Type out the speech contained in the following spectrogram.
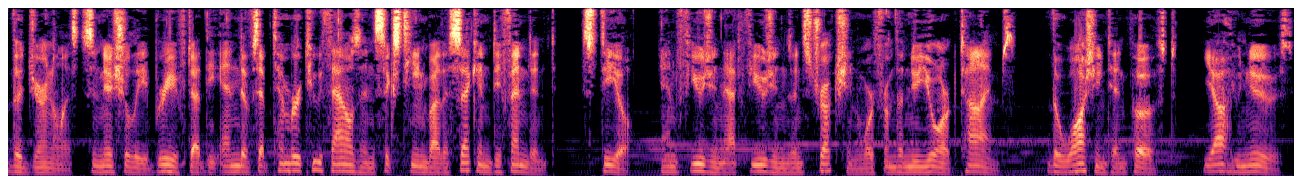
The journalists initially briefed at the end of September 2016 by the second defendant, Steele, and Fusion at Fusion's instruction were from The New York Times, The Washington Post, Yahoo News,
